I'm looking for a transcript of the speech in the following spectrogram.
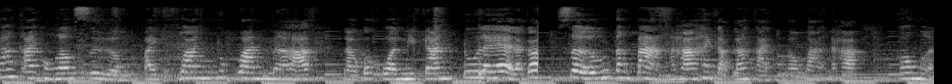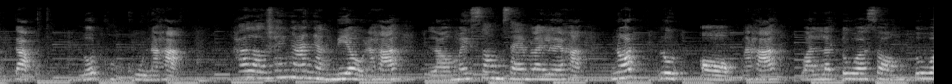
ร่างกายของเราเสื่อมไปทุกวันทุกวันนะคะ เราก็ควรมีการดูแลแล้วก็เสริมต่างๆนะคะ ให้กับร่างกายของเราบ้างนะคะ ก็เหมือนกับรถของคุณนะคะ ถ้าเราใช้งานอย่างเดียวนะคะ เราไม่ซ่อมแซมอะไรเลยค่ะน็อตหลุดออกนะคะ วันละตัวสองตัว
